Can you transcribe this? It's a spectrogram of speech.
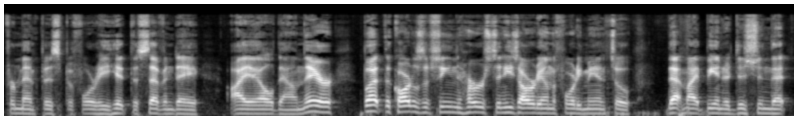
for Memphis before he hit the seven day IL down there. But the Cardinals have seen Hurst, and he's already on the 40 man, so that might be an addition that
